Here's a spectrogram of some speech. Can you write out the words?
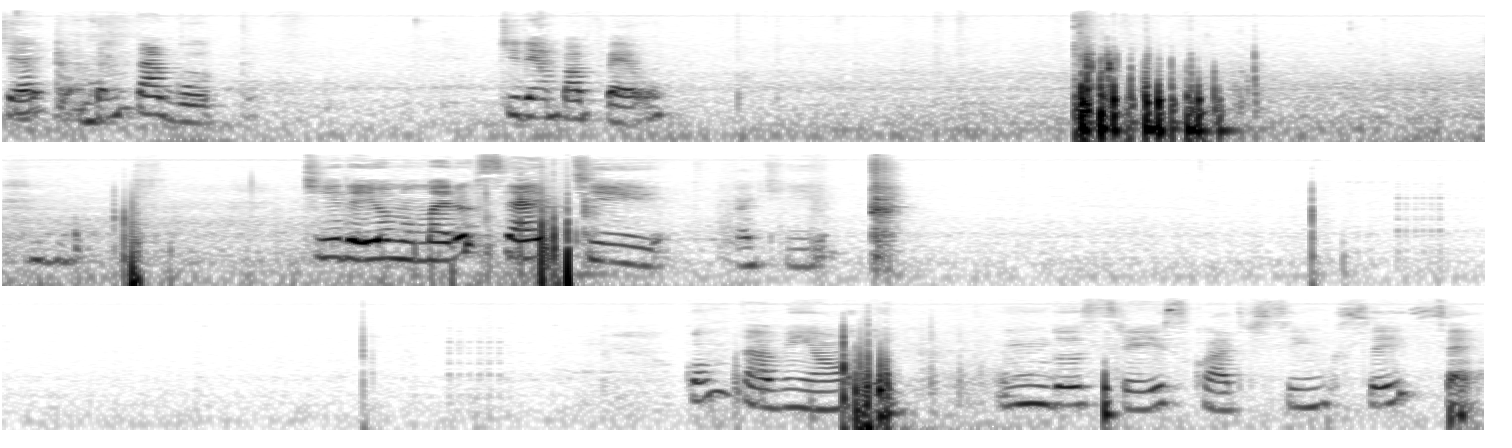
Corante é conta-gota. Tirei um papel. Tirei o número 7 aqui. Contava em ordem. 1, 2, 3, 4, 5, 6, 7.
